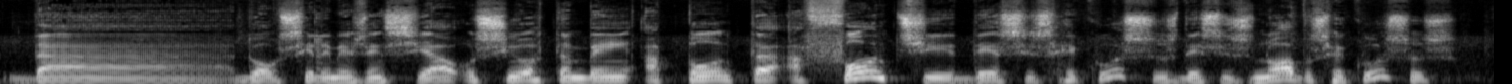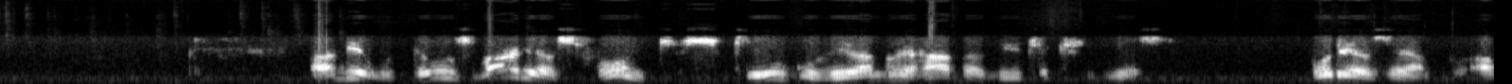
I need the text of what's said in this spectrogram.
da, do auxílio emergencial, o senhor também aponta a fonte desses recursos, desses novos recursos? Amigo, temos várias fontes que o governo erradamente utiliza. Por exemplo, a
